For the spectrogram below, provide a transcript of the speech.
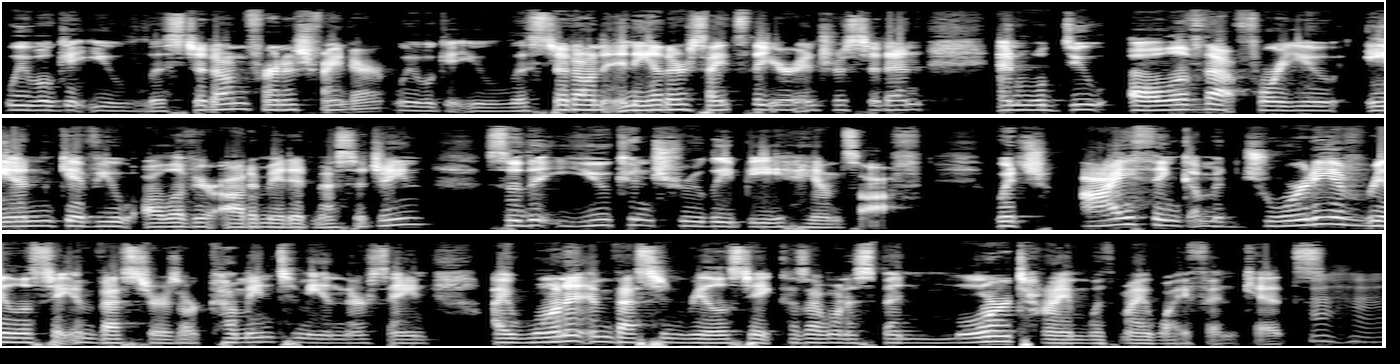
We will get you listed on Furnished Finder. We will get you listed on any other sites that you're interested in. And we'll do all of that for you and give you all of your automated messaging so that you can truly be hands off, which I think a majority of real estate investors are coming to me and they're saying, I want to invest in real estate because I want to spend more time with my wife and kids, mm-hmm.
